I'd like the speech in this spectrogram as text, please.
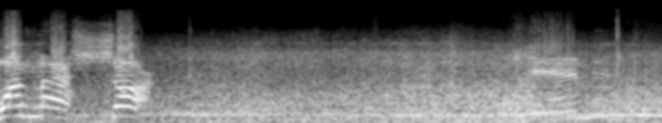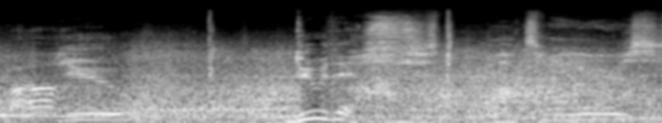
one last shot. Can uh-huh. you do this? Just box my ears.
